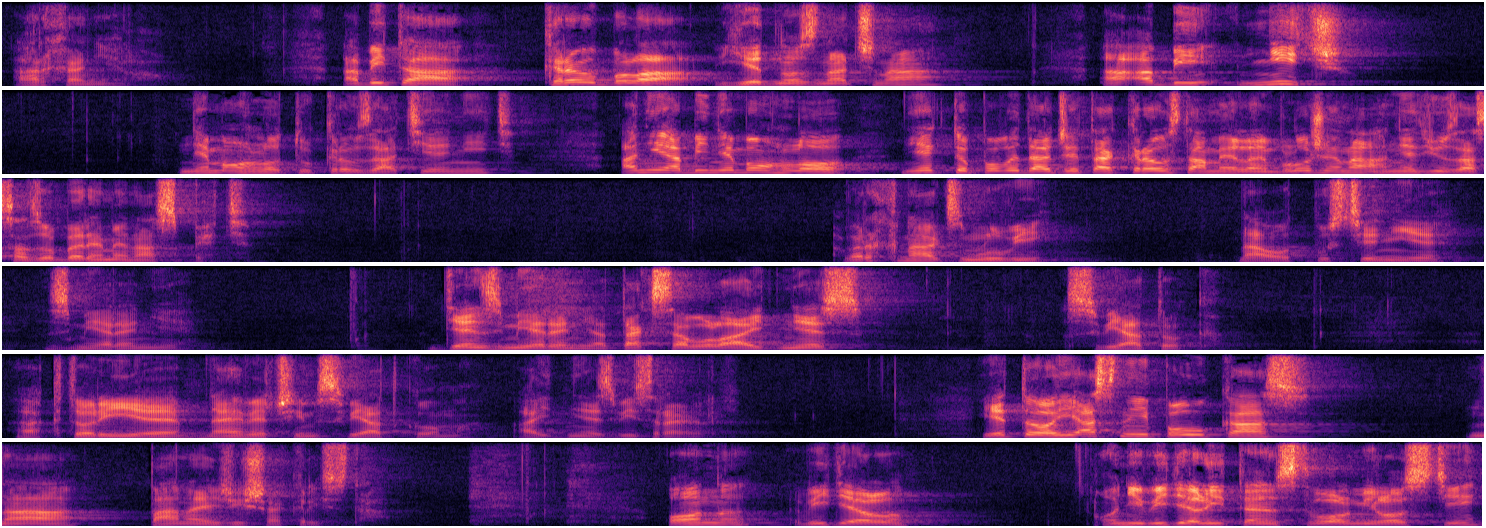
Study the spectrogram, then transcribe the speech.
archanielov. Aby tá krv bola jednoznačná a aby nič nemohlo tú krv zatieniť, ani aby nemohlo niekto povedať, že tá krv tam je len vložená a hneď ju zasa zoberieme naspäť. Vrchnák zmluvy na odpustenie zmierenie. Deň zmierenia, tak sa volá aj dnes sviatok, a ktorý je najväčším sviatkom aj dnes v Izraeli. Je to jasný poukaz na Pána Ježiša Krista. On videl, oni videli ten stôl milosti,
